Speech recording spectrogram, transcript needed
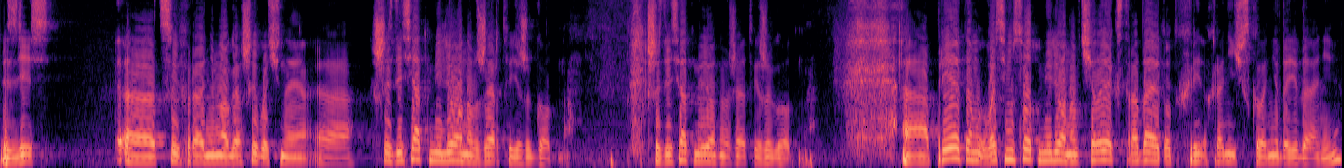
здесь э, цифра немного ошибочная. 60 э, миллионов жертв ежегодно. 60 миллионов жертв ежегодно. А при этом 800 миллионов человек страдают от хронического недоедания,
